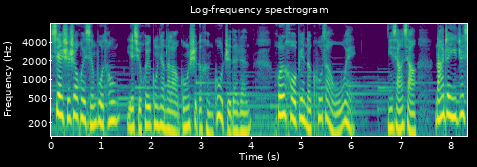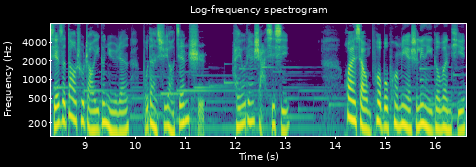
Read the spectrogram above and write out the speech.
现实社会行不通，也许灰姑娘的老公是个很固执的人，婚后变得枯燥无味。你想想，拿着一只鞋子到处找一个女人，不但需要坚持，还有点傻兮兮。幻想破不破灭是另一个问题，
